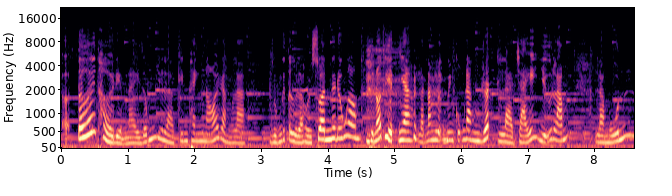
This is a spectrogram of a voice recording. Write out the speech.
Ờ, tới thời điểm này giống như là kim thanh nói rằng là dùng cái từ là hồi xuân đấy đúng không? Thì nó thiệt nha là năng lượng mình cũng đang rất là cháy dữ lắm. Là muốn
